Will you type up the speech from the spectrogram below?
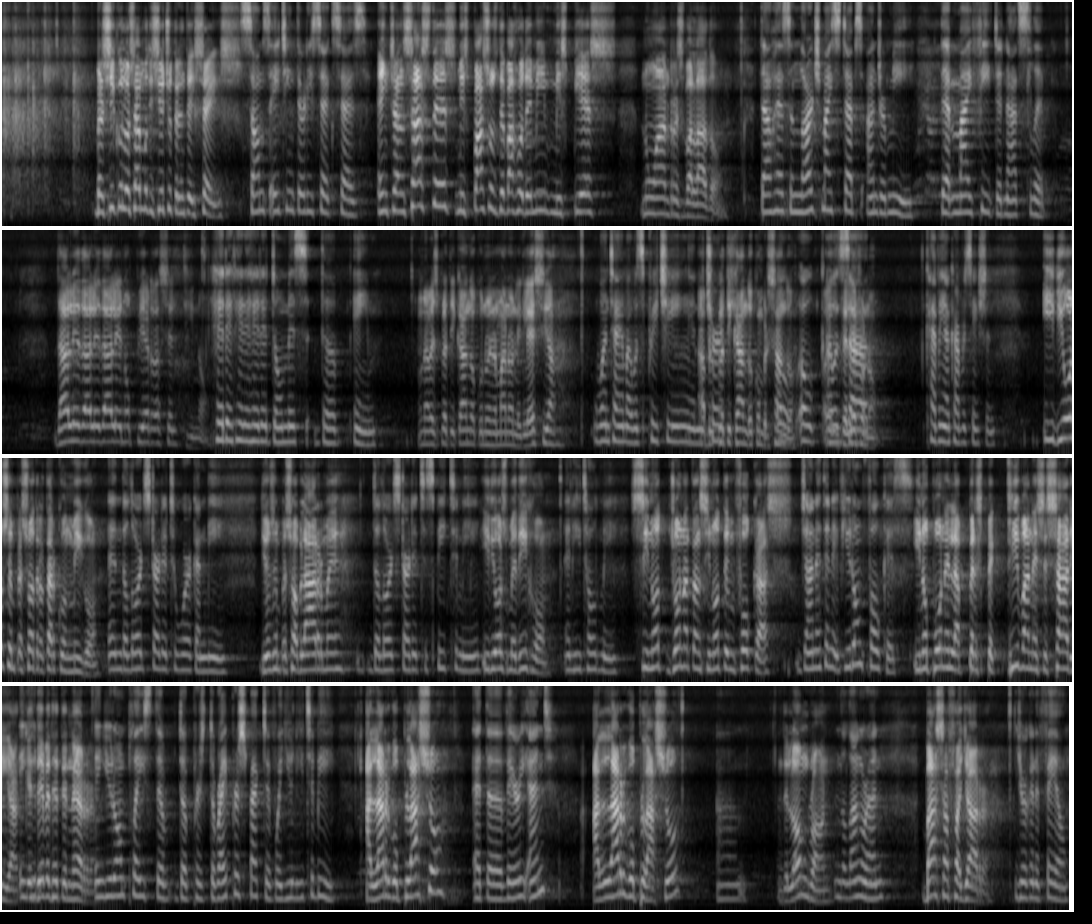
versículo Salmo 18, 36. Psalms 18:36 says, Enchanzaste mis pasos debajo de mí, mis pies no han resbalado. "Thou hast enlarged my steps under me, that my feet did not slip." Dale, dale, dale, no pierdas el tino. Hit it, hit it, hit it. Don't miss the aim. Una vez platicando con un hermano en la iglesia, One time I was preaching in the church, platicando, conversando, Oh, oh, I was, uh, teléfono. having a conversation, y Dios empezó a tratar conmigo. and the Lord started to work on me. Dios empezó a hablarme The Lord started to speak to me, y Dios me dijo, and He told me, si no, Jonathan, si no te enfocas Jonathan, if you don't focus y no pones la perspectiva necesaria que you- debes de tener and you don't place the, the, the right perspective where you need to be, a largo plazo, at the very end, a largo plazo, um, in the long run, in the long run, vas a fallar. you're going to fail.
